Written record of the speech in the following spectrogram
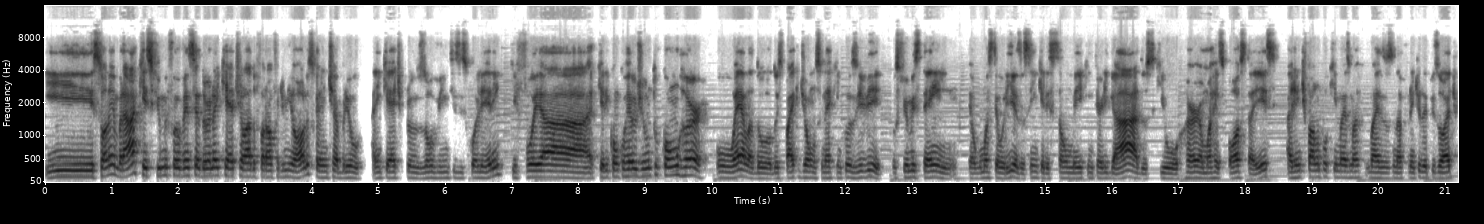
E só lembrar que esse filme foi o vencedor na enquete lá do Farofa de Miolos, que a gente abriu a enquete para os ouvintes escolherem, que foi a que ele concorreu junto com o Her, o Ela do, do Spike Jonze, né? Que inclusive os filmes têm, têm algumas teorias assim que eles são meio que interligados, que o Her é uma resposta a esse. A gente fala um pouquinho mais, ma- mais na frente do episódio.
